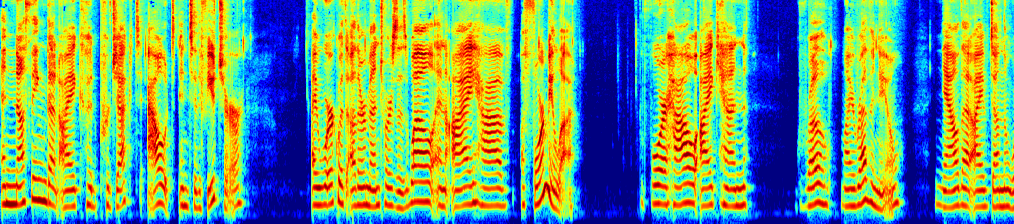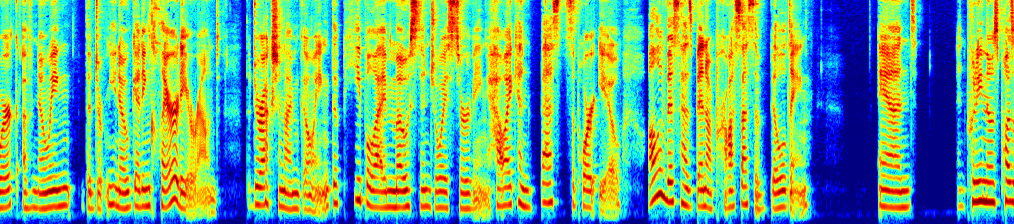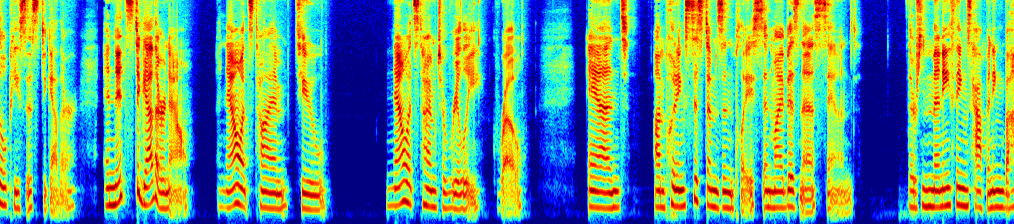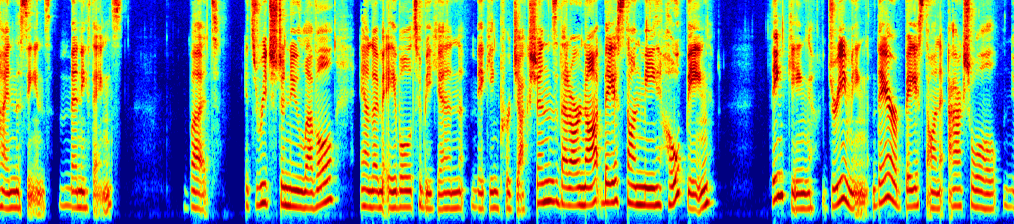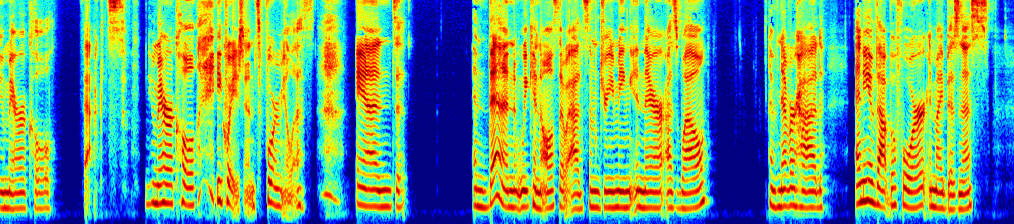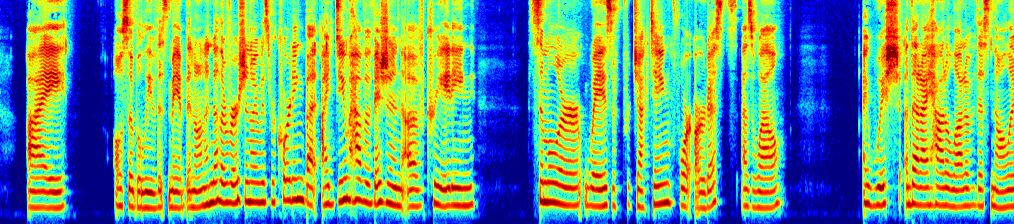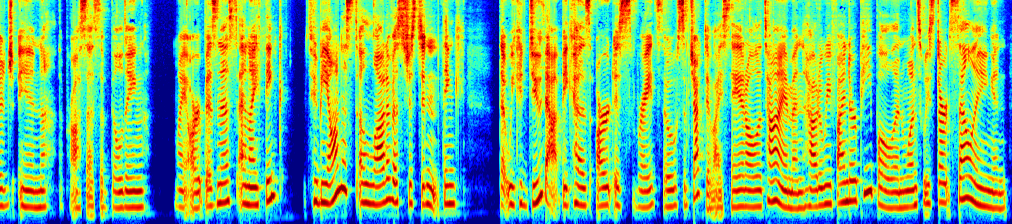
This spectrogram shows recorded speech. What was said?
and nothing that I could project out into the future. I work with other mentors as well, and I have a formula for how I can grow my revenue now that I've done the work of knowing the, you know, getting clarity around the direction I'm going, the people I most enjoy serving, how I can best support you. All of this has been a process of building and and putting those puzzle pieces together. And it's together now. And now it's time to now it's time to really grow. And I'm putting systems in place in my business and there's many things happening behind the scenes, many things but it's reached a new level and I'm able to begin making projections that are not based on me hoping, thinking, dreaming. They are based on actual numerical facts, numerical equations, formulas. And and then we can also add some dreaming in there as well. I've never had any of that before in my business. I also believe this may have been on another version I was recording, but I do have a vision of creating similar ways of projecting for artists as well. I wish that I had a lot of this knowledge in the process of building my art business. And I think, to be honest, a lot of us just didn't think that we could do that because art is, right, so subjective. I say it all the time. And how do we find our people? And once we start selling and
